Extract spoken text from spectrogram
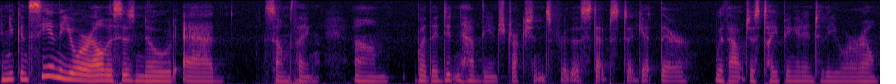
And you can see in the URL this is node add something. Um, but they didn't have the instructions for the steps to get there without just typing it into the URL.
